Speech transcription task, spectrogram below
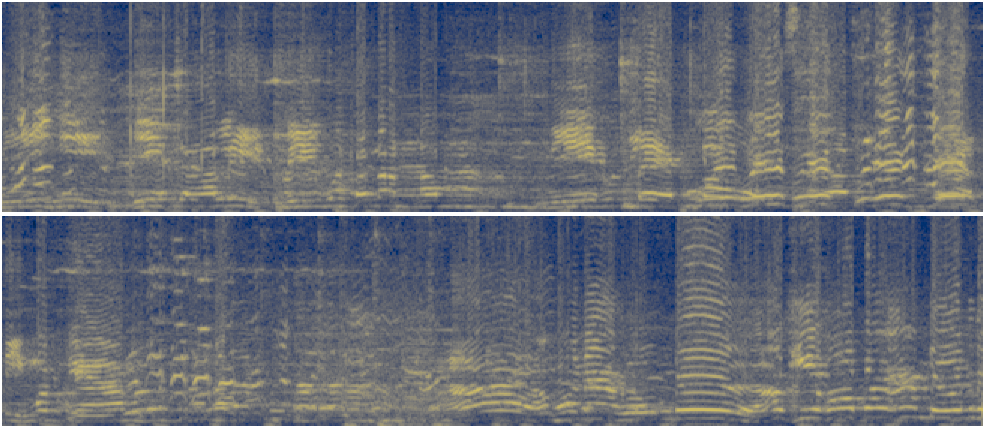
มีนี่มีจารีตมีวัฒนธรรม มีแบบโลกแต่ติงดงามเอาเอาพ่อหน้าลงเด้อเอาขี่คอไปห้ามเดินน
